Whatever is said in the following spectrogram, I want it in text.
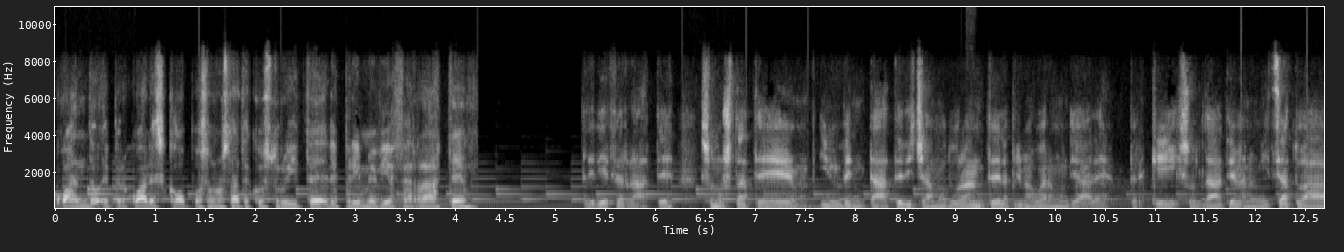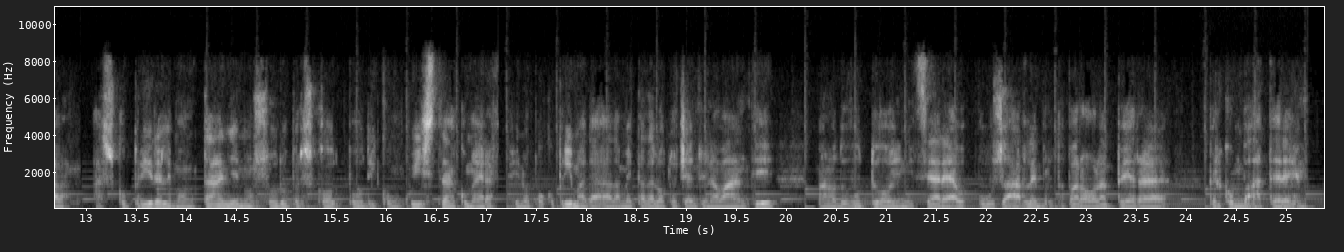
Quando e per quale scopo sono state costruite le prime vie ferrate? Le vie ferrate sono state inventate, diciamo, durante la Prima Guerra Mondiale, perché i soldati avevano iniziato a, a scoprire le montagne non solo per scopo di conquista, come era fino a poco prima, dalla metà dell'Ottocento in avanti, ma hanno dovuto iniziare a usarle, brutta parola, per, per combattere.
